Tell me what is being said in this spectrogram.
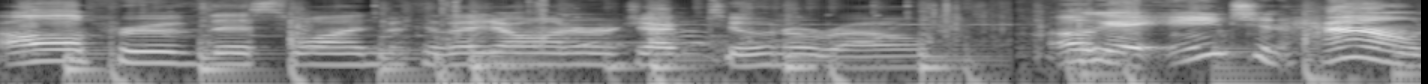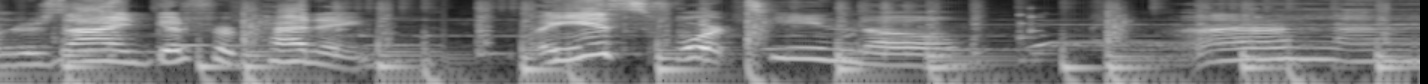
I'll approve this one because I don't want to reject two in a row. Okay, Ancient Hound resigned. Good for petting. He is 14 though. Uh,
